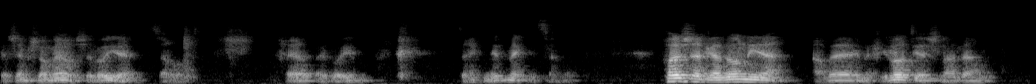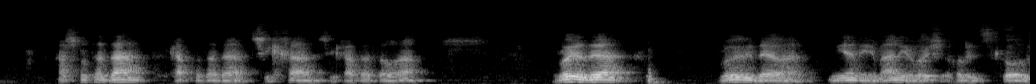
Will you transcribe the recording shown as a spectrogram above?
כשם שאומר שלא יהיה צרות, אחרת הגויים, זה רק נדמה כצרות. חושך גדול נהיה, הרבה נפילות יש לאדם, חשבות הדעת, כפות הדעת, שכחה, שכחת התורה. הוא לא יודע, לא יודע מי אני, מה אני, לא יכול לזכור,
